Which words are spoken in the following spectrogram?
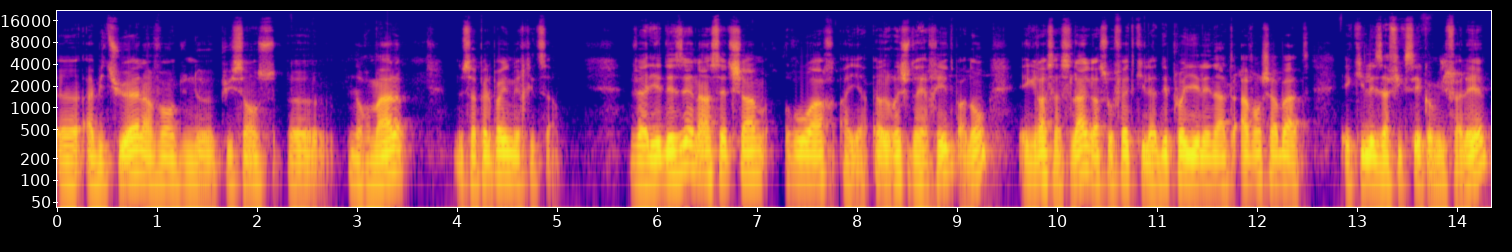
euh, habituel, un vent d'une puissance euh, normale, ne s'appelle pas une mechitza. pardon, et grâce à cela, grâce au fait qu'il a déployé les nattes avant Shabbat et qu'il les a fixées comme il fallait,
